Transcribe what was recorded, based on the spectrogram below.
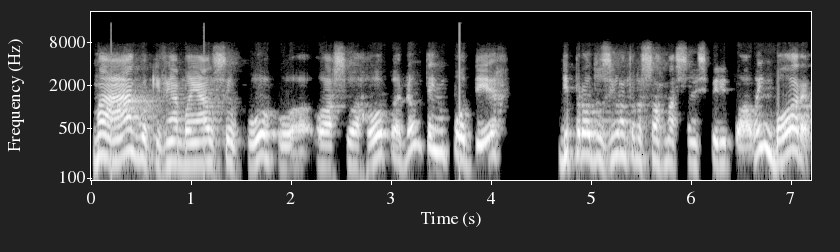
Uma água que venha banhar o seu corpo ou a sua roupa não tem o poder de produzir uma transformação espiritual, embora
